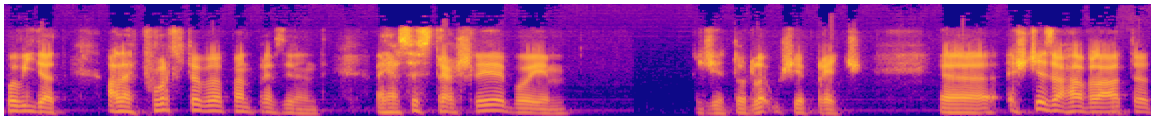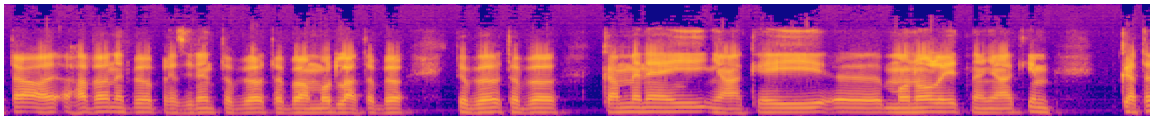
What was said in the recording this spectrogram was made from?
povídat. Ale furt to byl pan prezident. A já se strašlivě bojím, že tohle už je pryč. Eh, ještě za Havla, to, ta Havel nebyl prezident, to, byl, to byla modla, to byl, to byl, to byl kamenej nějaký uh, monolit na nějakým kata,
